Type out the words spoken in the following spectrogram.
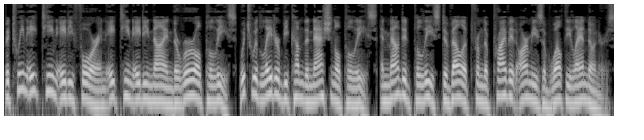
Between 1884 and 1889 the rural police which would later become the national police and mounted police developed from the private armies of wealthy landowners.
